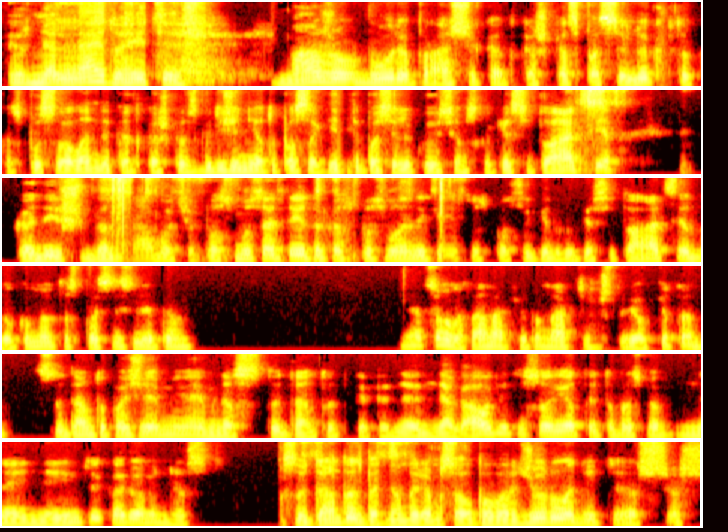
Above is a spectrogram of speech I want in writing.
ir neleido eiti mažo būrio, prašė, kad kažkas pasiliktų, kas pusvalandį, kad kažkas grįžinėtų pasakyti pasilikusiems kokią situaciją, kad iš bendrabučio pas mus ateitų kas pusvalandį keistus, pasakyti kokią situaciją, dokumentus pasislėpėm. Neatsimenu, tą naktį, kitą naktį aš turėjau kitą studentų pažymėjimą, nes studentų kaip ir ne, negaudyti sovietai, ta prasme, ne, neimtų į kariuomenę, nes studentus, bet nenorėjom savo pavardžių rodyti, aš, aš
